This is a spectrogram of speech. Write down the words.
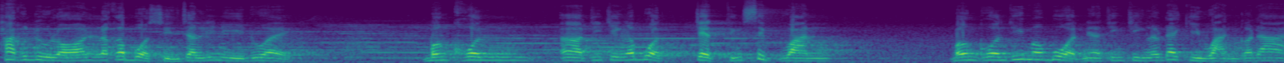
ภาคฤดูร้อน แล้วก็บวชศีลจารินีด้วย บางคนจริง ๆ แล้วบวช7ถึง10วัน บางคนที่มาบวชเนี่ยจริง ๆ แล้วได้กี่วันก็ได้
